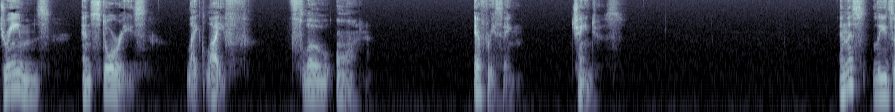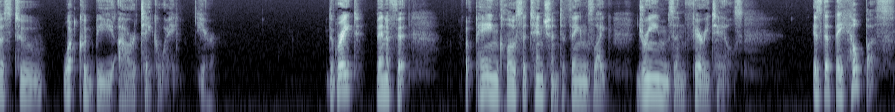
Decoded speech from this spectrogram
Dreams and stories, like life, flow on. Everything changes. And this leads us to what could be our takeaway here. The great benefit of paying close attention to things like dreams and fairy tales is that they help us,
